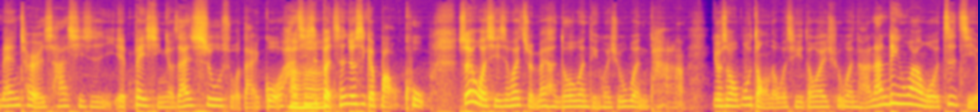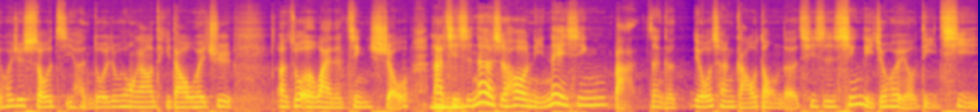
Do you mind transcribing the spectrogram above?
mentor，他其实也背景有在事务所待过，他其实本身就是一个宝库，所以我其实会准备很多问题会去问他，有时候不懂的我其实都会去问他。那另外我自己也会去收集很多，就如同刚刚提到，我会去呃做额外的进修。那其实那个时候你内心把整个流程搞懂的，其实心里就会有底气，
